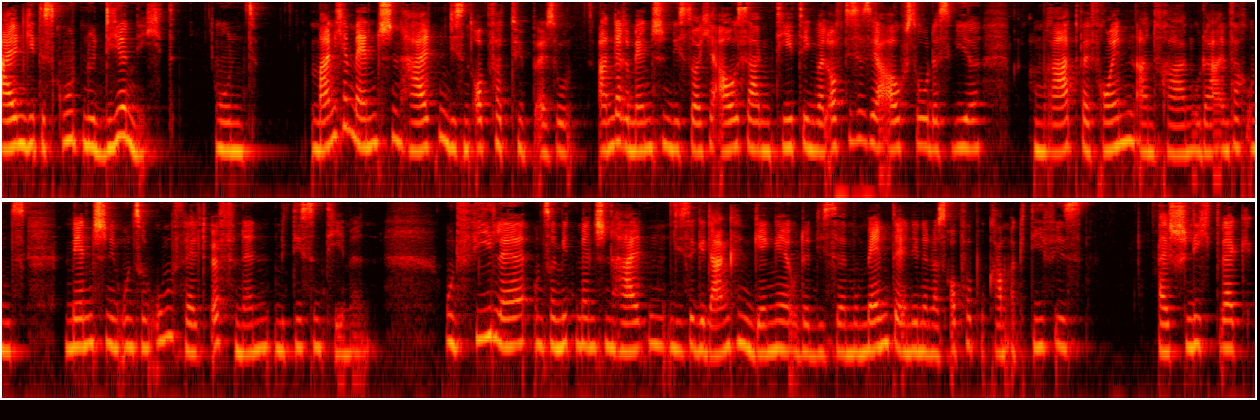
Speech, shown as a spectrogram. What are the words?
allen geht es gut, nur dir nicht. Und manche Menschen halten diesen Opfertyp, also andere Menschen, die solche Aussagen tätigen, weil oft ist es ja auch so, dass wir um Rat bei Freunden anfragen oder einfach uns Menschen in unserem Umfeld öffnen mit diesen Themen. Und viele unserer Mitmenschen halten diese Gedankengänge oder diese Momente, in denen das Opferprogramm aktiv ist, als schlichtweg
